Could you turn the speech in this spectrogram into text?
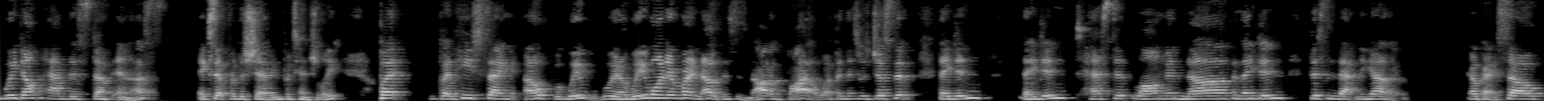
we don't have this stuff in us, except for the shedding potentially. But but he's saying, oh, but we, you know, we want everybody to know this is not a bioweapon. This was just that they didn't, they didn't test it long enough and they didn't this and that and the other. Okay. So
